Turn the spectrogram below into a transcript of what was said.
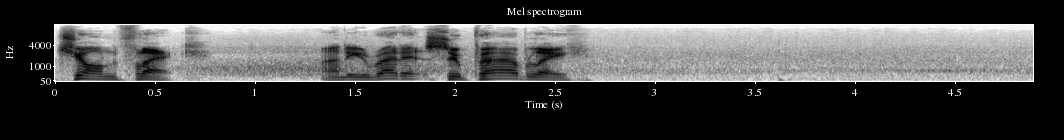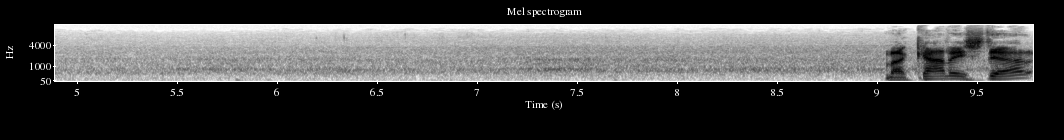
John Fleck. And he read it superbly. Mac Allister.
